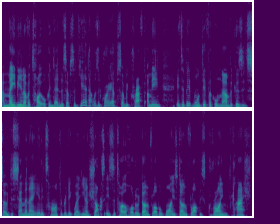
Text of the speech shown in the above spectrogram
And maybe another title contenders episode. Yeah, that was a great episode with Craft. I mean, it's a bit more difficult now because it's so disseminated. It's hard to predict where, you know, Shox is the title holder of Don't Flop, but what is Don't Flop? This grime clash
